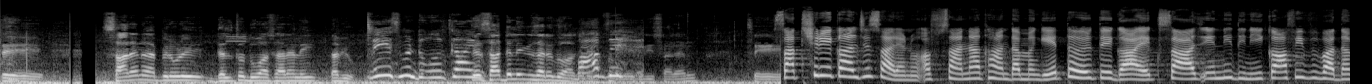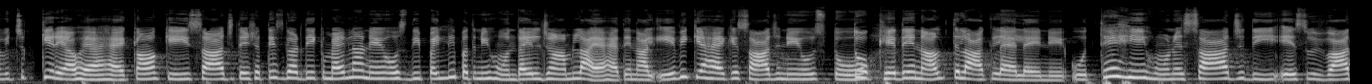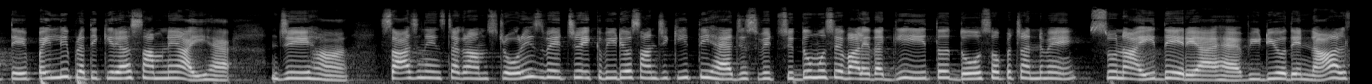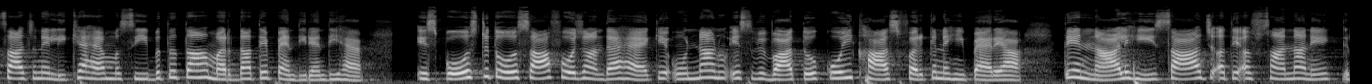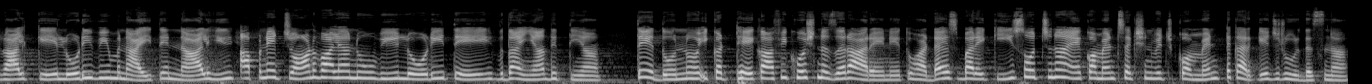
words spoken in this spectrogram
ਤੇ ਸਾਰਿਆਂ ਨੂੰ ਹੈਪੀ ਲੋਹੜੀ ਦਿਲ ਤੋਂ ਦੁਆ ਸਾਰਿਆਂ ਲਈ ਲਵ ਯੂ ਪਲੀਜ਼ ਮੰਡੂਰ ਕਾਈ ਤੇ ਸਾਡੇ ਲਈ ਵੀ ਸਾਰੇ ਦੁਆ ਕਰੋ ਬਾਪ ਜੀ। ਸਾਰਿਆਂ ਨੂੰ ਸਤਿ ਸ਼੍ਰੀ ਅਕਾਲ ਜੀ ਸਾਰਿਆਂ ਨੂੰ। ਅਫਸਾਨਾ ਖਾਨ ਦਾ ਮੰਗੇਤਰ ਤੇ ਗਾਇਕ ਸਾਜ ਇੰਨੀ ਦਿਨੀ ਕਾਫੀ ਵਿਵਾਦਾਂ ਵਿੱਚ ਘਿਰਿਆ ਹੋਇਆ ਹੈ ਕਿਉਂਕਿ ਸਾਜ ਤੇ ਛੱਤੀਸਗੜ੍ਹ ਦੀ ਇੱਕ ਮਹਿਲਾ ਨੇ ਉਸ ਦੀ ਪਹਿਲੀ ਪਤਨੀ ਹੋਣ ਦਾ ਇਲਜ਼ਾਮ ਲਾਇਆ ਹੈ ਤੇ ਨਾਲ ਇਹ ਵੀ ਕਿਹਾ ਹੈ ਕਿ ਸਾਜ ਨੇ ਉਸ ਤੋਂ ਧੋਖੇ ਦੇ ਨਾਲ ਤਲਾਕ ਲੈ ਲਏ ਨੇ। ਉੱਥੇ ਹੀ ਹੁਣ ਸਾਜ ਦੀ ਇਸ ਵਿਵਾਦ ਤੇ ਪਹਿਲੀ ਪ੍ਰਤੀਕਿਰਿਆ ਸਾਹਮਣੇ ਆਈ ਹੈ। ਜੀ ਹਾਂ। ਸਾਜ ਨੇ ਇੰਸਟਾਗ੍ਰam ਸਟੋਰੀਜ਼ ਵਿੱਚ ਇੱਕ ਵੀਡੀਓ ਸਾਂਝੀ ਕੀਤੀ ਹੈ, ਜਿਸ ਵਿੱਚ ਸਿੱਧੂ ਮੂਸੇਵਾਲੇ ਦਾ ਗੀਤ 295 ਸੁਣਾਈ ਦੇ ਰਿਹਾ ਹੈ। ਵੀਡੀਓ ਦੇ ਨਾਲ ਸਾਜ ਨੇ ਲਿਖਿਆ ਹੈ, ਮੁਸੀਬਤ ਤਾਂ ਮਰਦਾਂ ਤੇ ਪੈਂਦੀ ਰਹਿੰਦੀ ਹੈ। ਇਸ ਪੋਸਟ ਤੋਂ ਸਾਫ਼ ਹੋ ਜਾਂਦਾ ਹੈ ਕਿ ਉਹਨਾਂ ਨੂੰ ਇਸ ਵਿਵਾਦ ਤੋਂ ਕੋਈ ਖਾਸ ਫ਼ਰਕ ਨਹੀਂ ਪੈ ਰਿਹਾ। ਤੇ ਨਾਲ ਹੀ ਸਾਜ ਅਤੇ ਅਫਸਾਨਾ ਨੇ ਰਲ ਕੇ ਲੋਹੜੀ ਵੀ ਮਨਾਈ ਤੇ ਨਾਲ ਹੀ ਆਪਣੇ ਚਾਹਣ ਵਾਲਿਆਂ ਨੂੰ ਵੀ ਲੋਹੜੀ ਤੇ ਵਧਾਈਆਂ ਦਿੱਤੀਆਂ। ਤੇ ਦੋਨੋਂ ਇਕੱਠੇ ਕਾਫੀ ਖੁਸ਼ ਨਜ਼ਰ ਆ ਰਹੇ ਨੇ। ਤੁਹਾਡਾ ਇਸ ਬਾਰੇ ਕੀ ਸੋਚਣਾ ਹੈ? ਕਮੈਂਟ ਸੈਕਸ਼ਨ ਵਿੱਚ ਕਮੈਂਟ ਕਰਕੇ ਜਰੂਰ ਦੱਸਣਾ।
